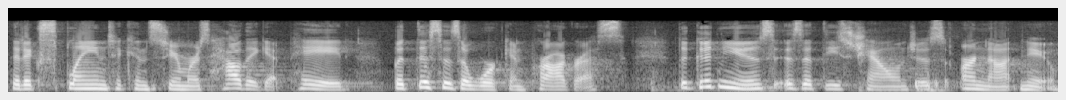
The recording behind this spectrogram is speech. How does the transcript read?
that explain to consumers how they get paid, but this is a work in progress. The good news is that these challenges are not new.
